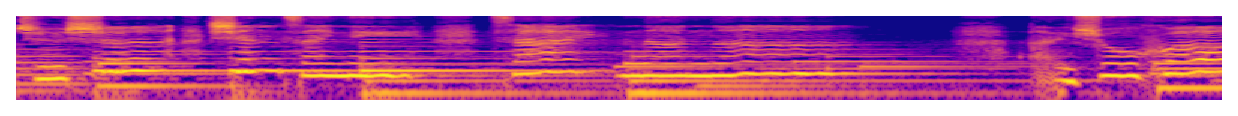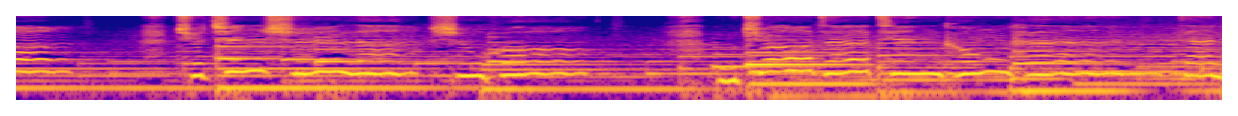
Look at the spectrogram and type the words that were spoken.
只是现在你在哪呢？爱说谎，却真实了生活。无着的天空很淡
